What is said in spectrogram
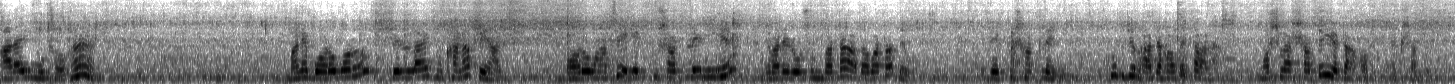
আড়াই মুঠো হ্যাঁ? মানে বড় বড় তেল্লায় দুখানা পেঁয়াজ। বড় মাছে একটু সাঁতলে নিয়ে এবারে রসুন বাটা, আদা বাটা দেবো। এটা একটু সাঁতলে নিই খুব যে ভাজা হবে তা না। মশলার সাথেই এটা হবে একসাথে।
